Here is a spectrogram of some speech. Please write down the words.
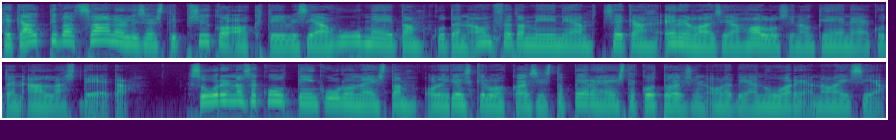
He käyttivät säännöllisesti psykoaktiivisia huumeita, kuten amfetamiinia, sekä erilaisia hallusinogeenejä, kuten LSDtä. Suurin osa kulttiin kuuluneista oli keskiluokkaisista perheistä kotoisin olevia nuoria naisia.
